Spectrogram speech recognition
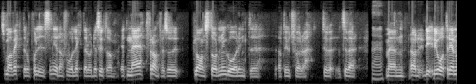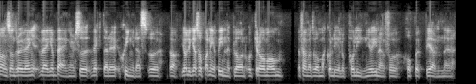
som har väktare och polisen nedanför vår läktare och dessutom ett nät framför, så planstormning går inte att utföra, tyvärr. Nej. Men ja, det, det är återigen någon som drar iväg en banger så väktare skingras och ja, jag lyckas hoppa ner på inneplan och krama om jag för mig att det var Macondelo och Paulinho innan jag får hoppa upp igen när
